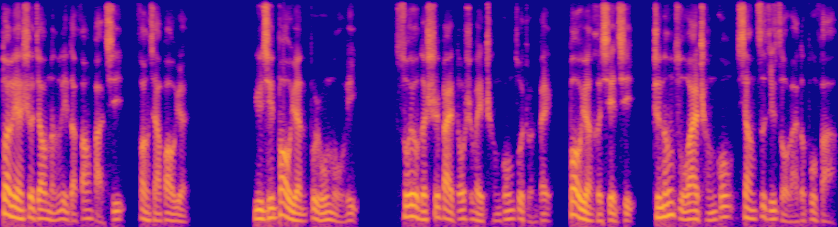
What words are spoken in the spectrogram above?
锻炼社交能力的方法七：放下抱怨。与其抱怨，不如努力。所有的失败都是为成功做准备，抱怨和泄气只能阻碍成功向自己走来的步伐。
